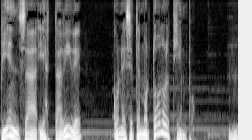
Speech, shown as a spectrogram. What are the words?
Piensa y hasta vive con ese temor todo el tiempo. ¿Mm?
